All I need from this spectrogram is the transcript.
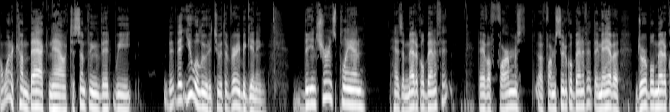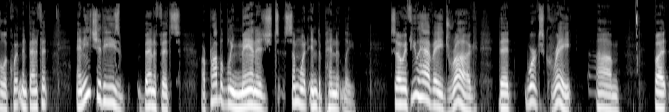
I want to come back now to something that we that, that you alluded to at the very beginning. The insurance plan has a medical benefit. They have a, pharma, a pharmaceutical benefit. They may have a durable medical equipment benefit. And each of these benefits are probably managed somewhat independently. So if you have a drug that works great, um, but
